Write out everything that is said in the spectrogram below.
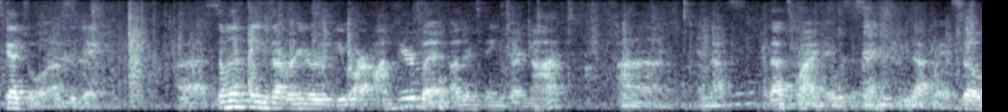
schedule of the day. Uh, some of the things that we're gonna review are on here, but other things are not. Um, and that's, that's fine, it was assigned to be that way. So,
